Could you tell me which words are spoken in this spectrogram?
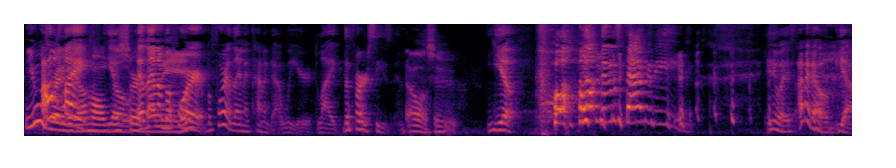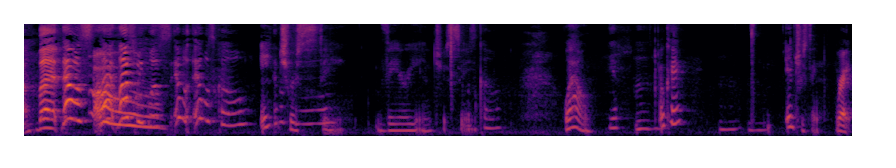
You was ready like, to go home yo, for sure. Atlanta before before Atlanta kind of got weird, like the first season. Oh shoot. Yo, what is happening? Anyways, I made it home. Yeah, but that was Oh. last week oh. was it was it was cool. It was cool. Interesting. Very It interesting. was cool. Wow. Yep. Mhm. Okay. Interesting. Right.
